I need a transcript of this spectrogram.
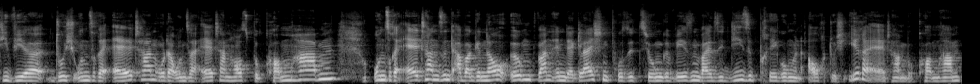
die wir durch unsere Eltern oder unser Elternhaus bekommen haben. Unsere Eltern sind aber genau irgendwann in der gleichen Position gewesen, weil sie diese Prägungen auch durch ihre Eltern bekommen haben.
